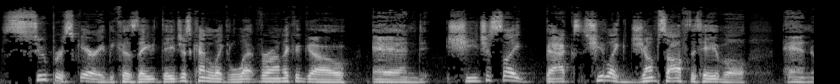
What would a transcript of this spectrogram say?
super scary because they they just kind of like let Veronica go, and she just like backs, she like jumps off the table and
